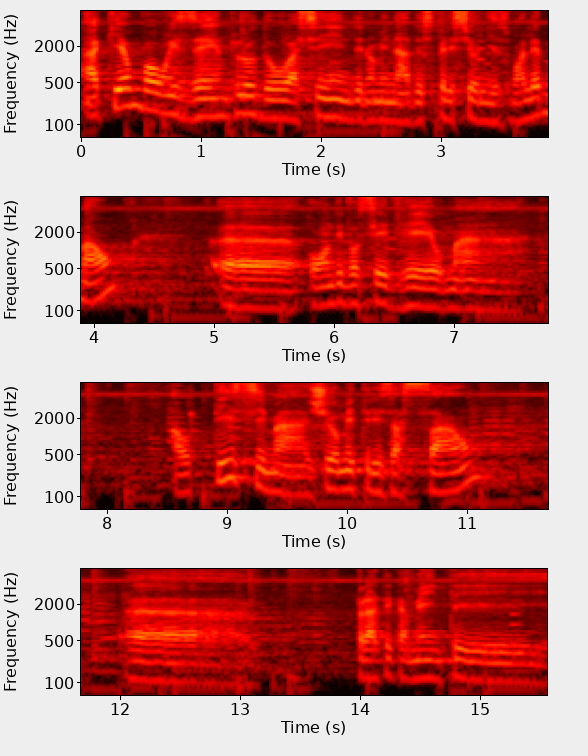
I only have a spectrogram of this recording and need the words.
Aqui é um bom exemplo do assim denominado expressionismo alemão, uh, onde você vê uma altíssima geometrização, uh, praticamente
